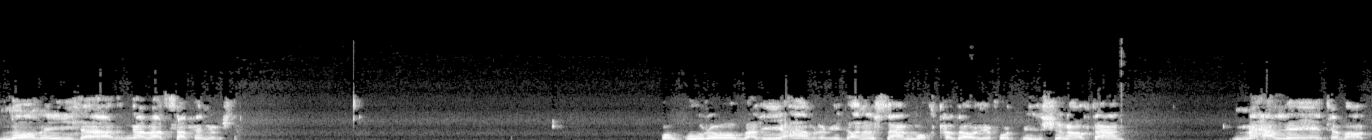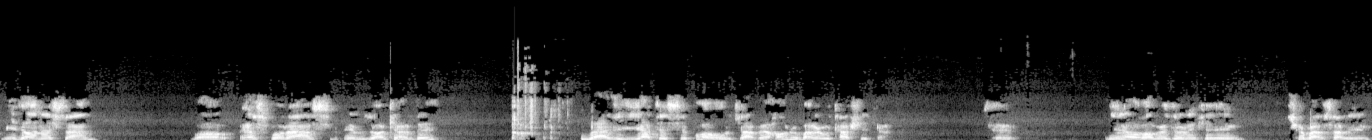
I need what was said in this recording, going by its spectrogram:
نامه در 90 صفحه نوشتن. خب او رو ولی امر می دانستن مقتدای خود می شناختن محل اعتماد می دانستن با اسم و رسم امضا کرده. وضعیت سپاه و جبه ها رو برای او تشریح کرد. این آقا بدونه که این چه بر سر این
